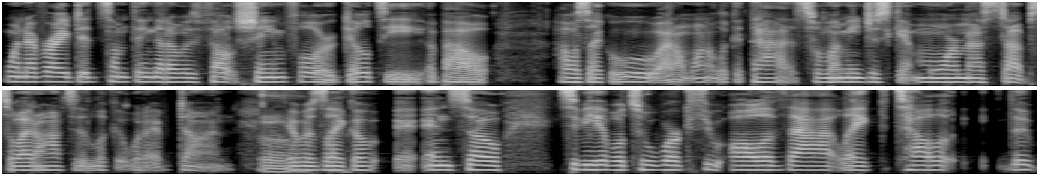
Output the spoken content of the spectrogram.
whenever I did something that I was felt shameful or guilty about, I was like, "Ooh, I don't want to look at that. So let me just get more messed up, so I don't have to look at what I've done." it oh, was like a, and so to be able to work through all of that, like tell the,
